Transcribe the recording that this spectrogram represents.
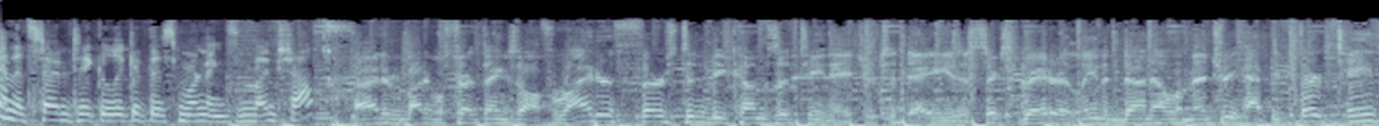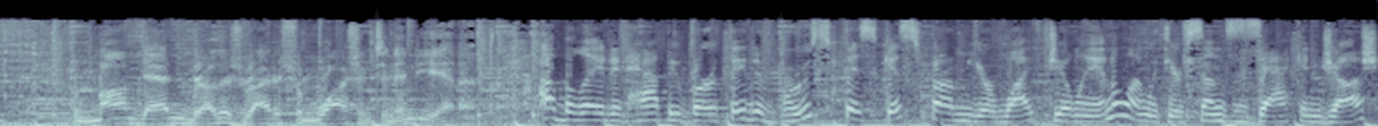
And it's time to take a look at this morning's mugshot. All right, everybody, we'll start things off. Ryder Thurston becomes a teenager today. He's a sixth grader at Lena Dunn Elementary. Happy 13th from mom, dad, and brothers. Ryder's from Washington, Indiana. A belated happy birthday to Bruce Fiskus from your wife Joanne, along with your sons Zach and Josh.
